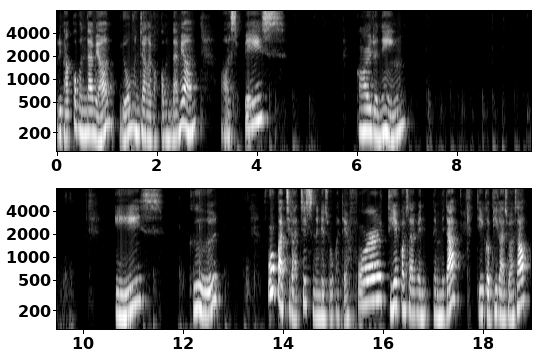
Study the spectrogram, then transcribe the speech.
우리 바꿔본다면 이 문장을 바꿔본다면 어, space gardening is good for 같이 같이 쓰는 게 좋을 것 같아요. for 뒤에 거 써면 됩니다. 뒤에 거 B가 좋아서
